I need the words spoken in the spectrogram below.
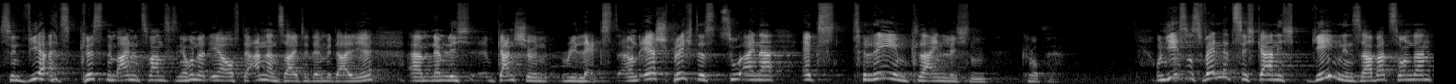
sind wir als Christen im 21. Jahrhundert eher auf der anderen Seite der Medaille, ähm, nämlich ganz schön relaxed. Und er spricht es zu einer extrem kleinlichen Gruppe. Und Jesus wendet sich gar nicht gegen den Sabbat, sondern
